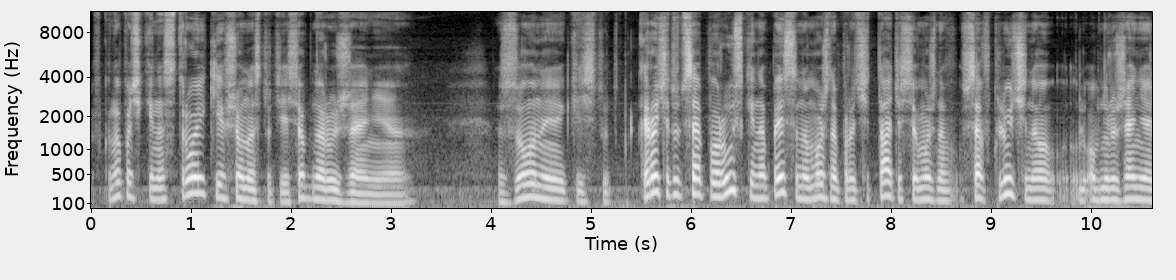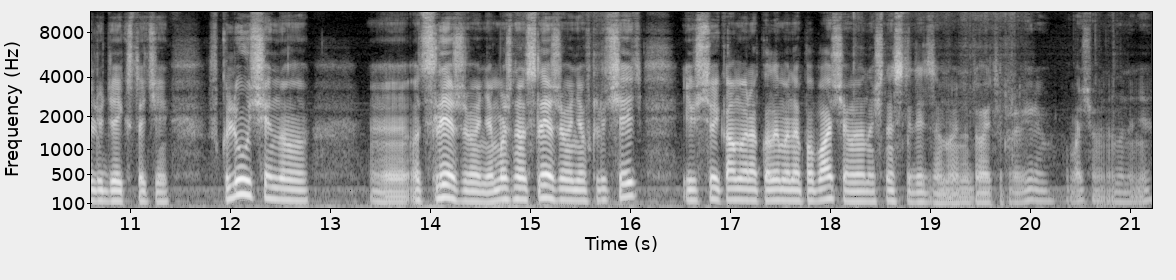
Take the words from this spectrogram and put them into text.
В кнопочці настройки, що у нас тут є? Обнаруження. Зони якісь тут. Коротше, тут все по-русски написано, можна прочитати, все можна, все включено. Обнаруження людей, кстати, включено. Е, Отслежування. Можна отслежування включити, і все, і камера, коли мене побачить, вона почне слідити за мною. Ну, давайте перевіримо. Побачила вона мене, ні?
